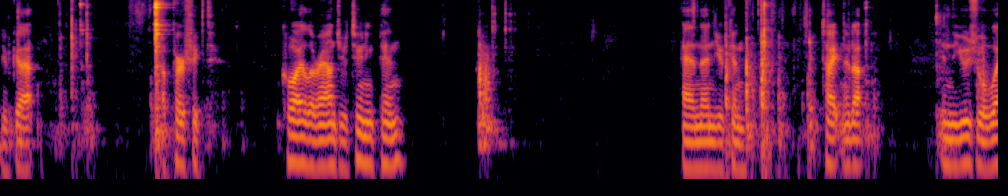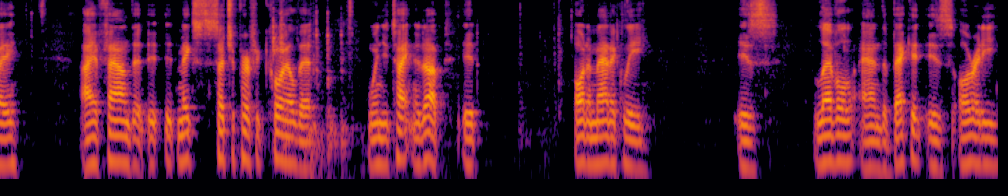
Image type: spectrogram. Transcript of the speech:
You've got a perfect coil around your tuning pin. And then you can tighten it up in the usual way. I have found that it, it makes such a perfect coil that when you tighten it up, it automatically is level and the becket is already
